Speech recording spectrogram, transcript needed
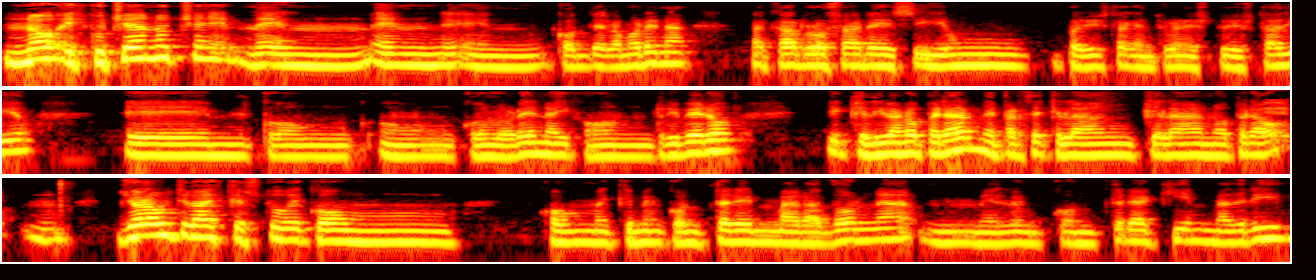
No, escuché anoche en, en, con De la Morena a Carlos Ares y un periodista que entró en Estudio Estadio eh, con, con, Lorena y con Rivero y que le iban a operar, me parece que la han, que la han operado. Mm, yo la última vez que estuve con, con que me encontré en Maradona, me lo encontré aquí en Madrid,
